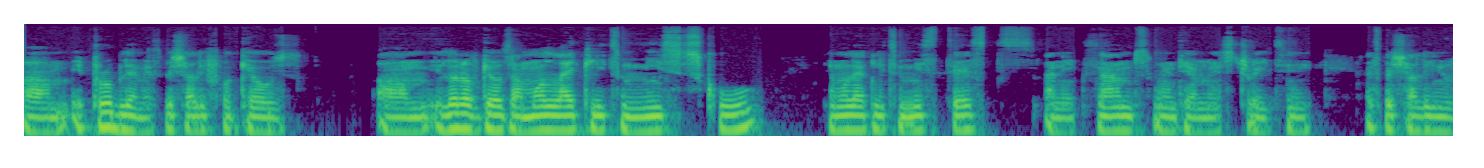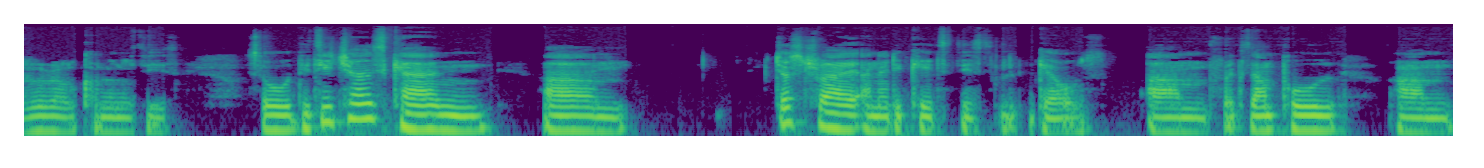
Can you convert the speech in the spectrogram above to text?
um, a problem, especially for girls. Um, a lot of girls are more likely to miss school, they're more likely to miss tests and exams when they're menstruating, especially in rural communities. So the teachers can um, just try and educate these girls. Um, for example, um,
